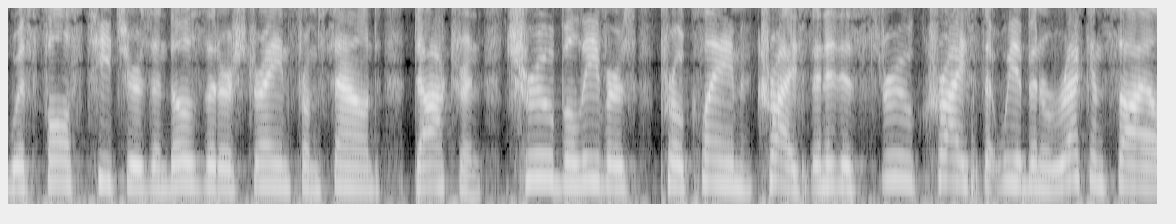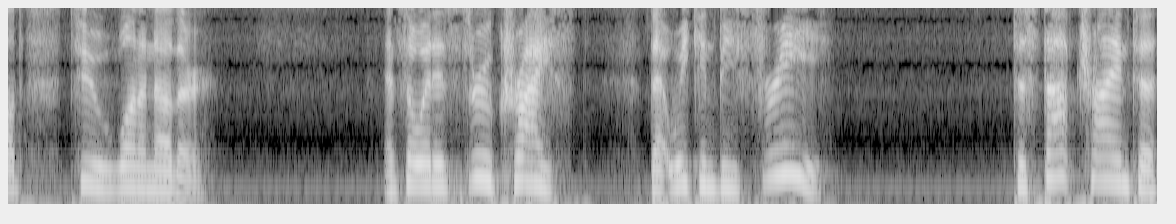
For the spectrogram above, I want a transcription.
with false teachers and those that are straying from sound doctrine. True believers proclaim Christ, and it is through Christ that we have been reconciled to one another. And so it is through Christ that we can be free to stop trying to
